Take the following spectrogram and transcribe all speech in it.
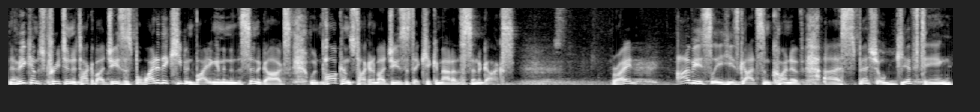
Now he comes preaching to talk about Jesus, but why do they keep inviting him into the synagogues? When Paul comes talking about Jesus, they kick him out of the synagogues. Right? Obviously he's got some kind of uh, special gifting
